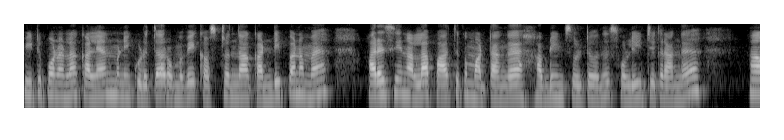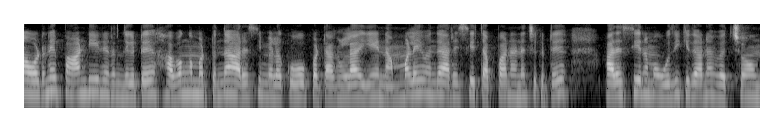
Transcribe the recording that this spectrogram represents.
வீட்டு பொண்ணெல்லாம் கல்யாணம் பண்ணி கொடுத்தா ரொம்பவே கஷ்டம்தான். கண்டிப்பாக நம்ம அரசியை நல்லா பார்த்துக்க மாட்டாங்க அப்படின்னு சொல்லிட்டு வந்து சொல்லிட்டு இருக்கிறாங்க. உடனே பாண்டியன் இருந்துக்கிட்டு அவங்க மட்டும்தான் அரசி மேலே கோவப்பட்டாங்களா? ஏன் நம்மளே வந்து அரசியை தப்பாக நினச்சிக்கிட்டு அரசியை நம்ம ஒதுக்கி தானே வச்சோம்?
